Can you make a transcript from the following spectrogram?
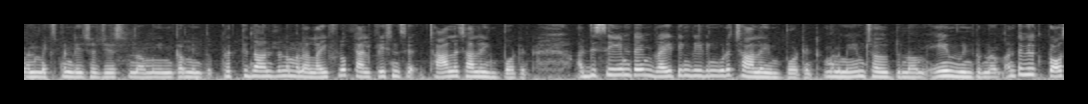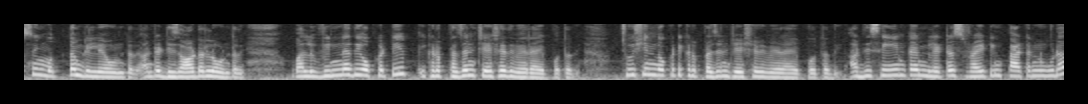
మనం ఎక్స్పెండిచర్ చేస్తున్నాము ఇన్కమ్ ఇంత ప్రతి దాంట్లోనే మన లైఫ్లో క్యాలిక్యులేషన్స్ చాలా చాలా important at the same time writing reading కూడా చాలా ఇంపార్టెంట్ మనం ఏం చదువుతున్నాం ఏం వింటున్నాం అంటే వీళ్ళకి ప్రాసెసింగ్ మొత్తం డిలే ఉంటుంది అంటే డిజార్డర్లో ఉంటుంది. వాళ్ళు విన్నది ఒకటి ఇక్కడ ప్రజెంట్ చేసేది వేరే అయిపోతుంది. చూసింది ఒకటి ఇక్కడ ప్రజెంట్ చేసేది వేరే అయిపోతుంది. At the same time letters writing pattern కూడా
